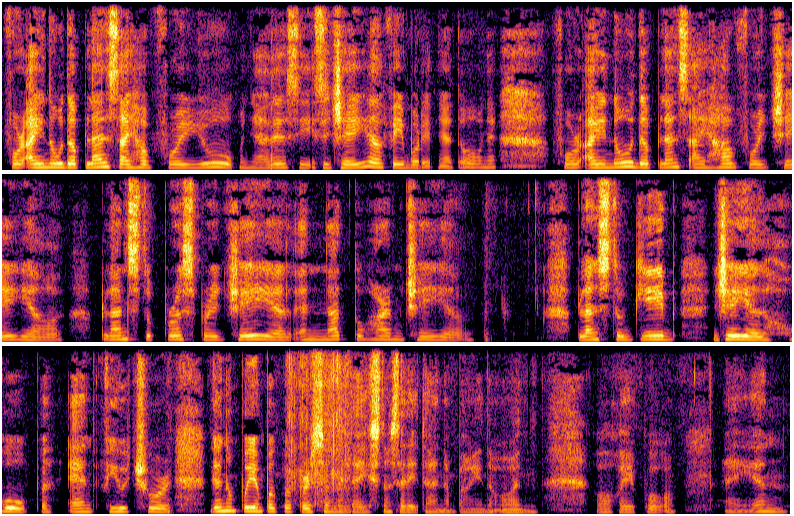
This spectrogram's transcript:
For I know the plans I have for you. Kunyari, si, si JL, favorite niya to. For I know the plans I have for JL. Plans to prosper JL and not to harm JL plans to give JL hope and future. Ganun po yung pagpa-personalize ng salita ng Panginoon. Okay po. Ayan.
